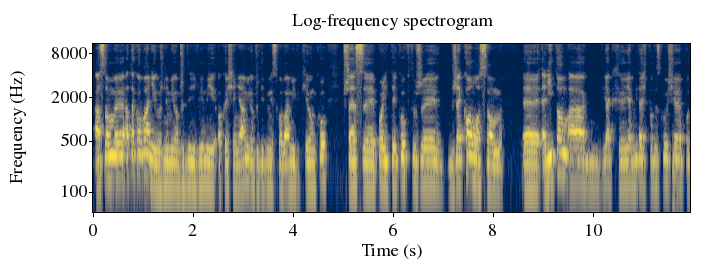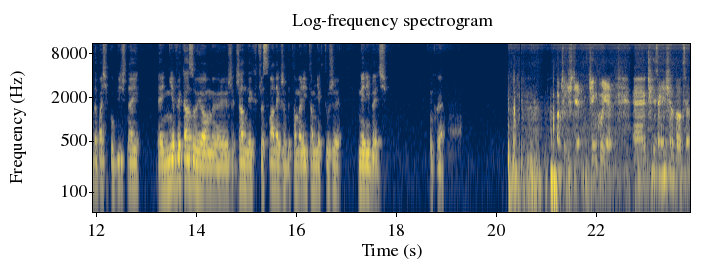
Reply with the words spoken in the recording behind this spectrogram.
a są e, atakowani różnymi obrzydliwymi określeniami, obrzydliwymi słowami w kierunku przez e, polityków, którzy rzekomo są e, elitą, a jak, jak widać po dyskursie, po debacie publicznej, nie wykazują żadnych przesłanek, żeby tą elitą niektórzy mieli być. Dziękuję. Oczywiście, dziękuję. Czy jest jakiś adwocem?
